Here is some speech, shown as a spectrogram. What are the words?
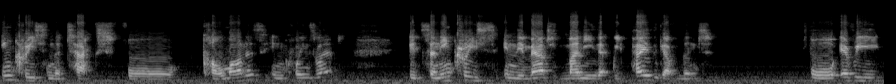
increase in the tax for coal miners in Queensland. It's an increase in the amount of money that we pay the government for every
